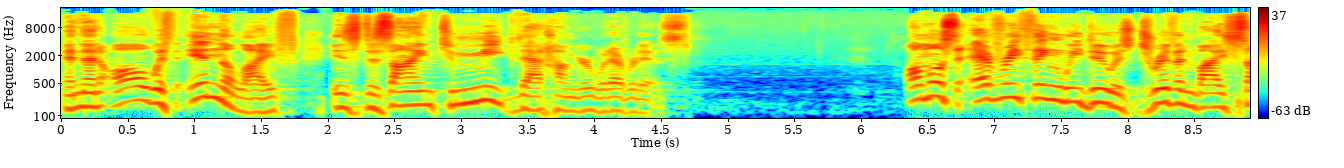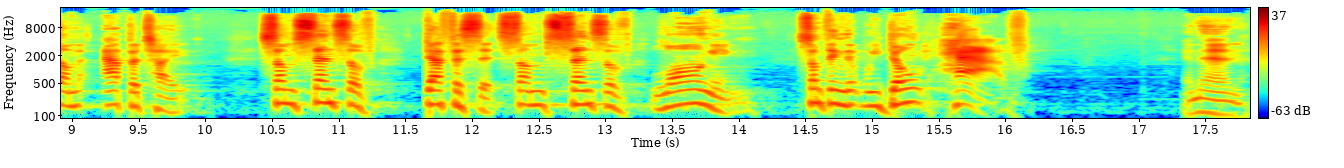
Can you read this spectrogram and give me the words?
and then all within the life is designed to meet that hunger, whatever it is. Almost everything we do is driven by some appetite, some sense of deficit, some sense of longing, something that we don't have. And then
